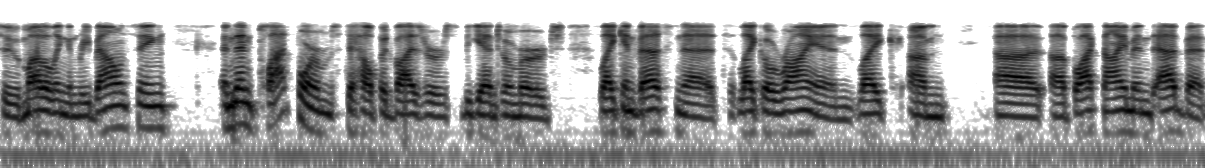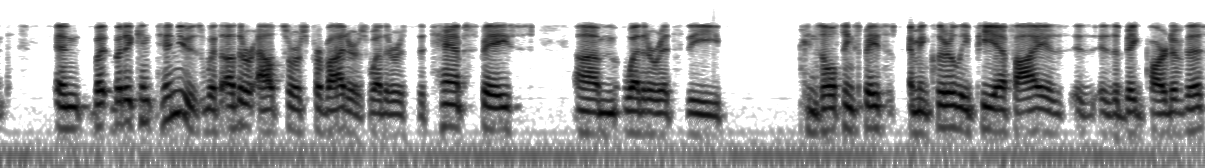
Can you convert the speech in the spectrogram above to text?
to modeling and rebalancing, and then platforms to help advisors began to emerge, like Envestnet, like Orion, like um, uh, uh, Black Diamond Advent. And but but it continues with other outsourced providers, whether it's the TAMP space, um, whether it's the consulting space. I mean, clearly PFI is is, is a big part of this.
